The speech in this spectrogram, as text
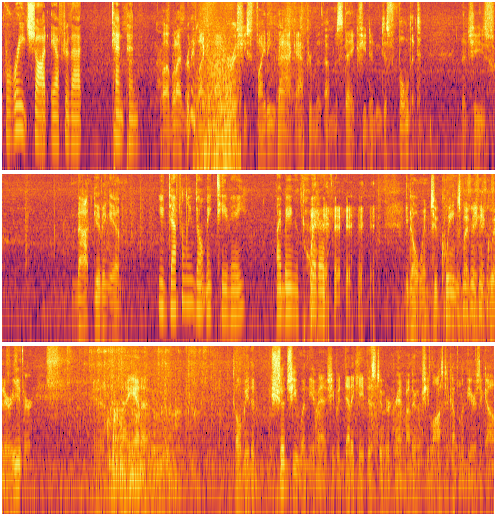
great shot after that 10 pin. Well, what I really like about her is she's fighting back after a mistake. She didn't just fold it, and she's not giving in. You definitely don't make TV by being a quitter. You don't win two queens by being a quitter either. Diana, who told me that should she win the event, she would dedicate this to her grandmother, whom she lost a couple of years ago,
